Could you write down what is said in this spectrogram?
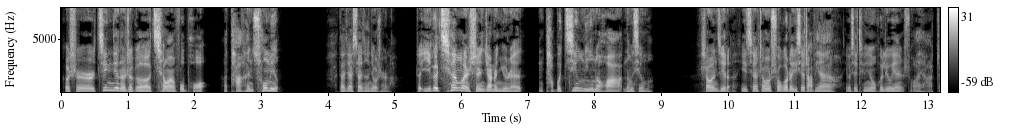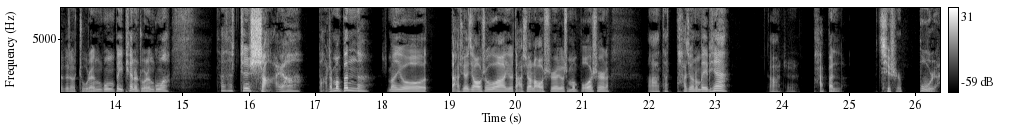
可是今天的这个千万富婆啊，她很聪明，大家想想就是了。这一个千万身家的女人，她不精明的话能行吗？尚文记得以前尚文说过的一些诈骗案啊，有些听友会留言说：“哎呀，这个这主人公被骗的主人公啊，他他真傻呀，咋这么笨呢？什么又？”大学教授啊，又大学老师，又什么博士的，啊，他他就能被骗，啊，这太笨了。其实不然，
